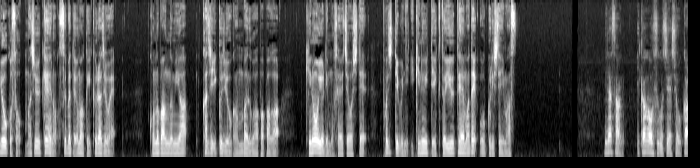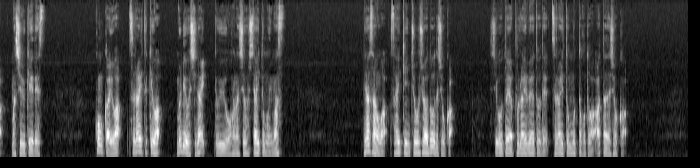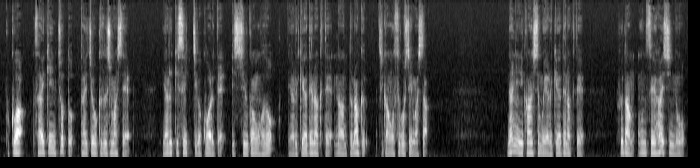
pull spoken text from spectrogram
ようこそマジュー K のすべてうまくいくラジオへ。この番組は家事育児を頑張るワーパパが昨日よりも成長してポジティブに生き抜いていくというテーマでお送りしています。皆さんいかがお過ごしでしょうか？マシュー K です。今回は辛い時は無理をしないというお話をしたいと思います。皆さんは最近調子はどうでしょうか？仕事やプライベートで辛いと思ったことはあったでしょうか？僕は最近ちょっと体調を崩しましてやる気スイッチが壊れて1週間ほどやる気が出なくてなんとなく時間を過ごしていました。何に関してもやる気が出なくて普段音声配信を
